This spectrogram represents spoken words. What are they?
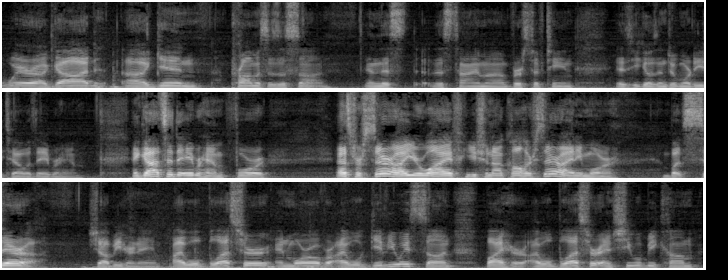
where uh, God uh, again promises a son, and this this time, uh, verse 15 is he goes into more detail with Abraham, and God said to Abraham, "For as for Sarah, your wife, you shall not call her Sarai anymore, but Sarah." shall be her name. I will bless her, and moreover, I will give you a son by her. I will bless her, and she will become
